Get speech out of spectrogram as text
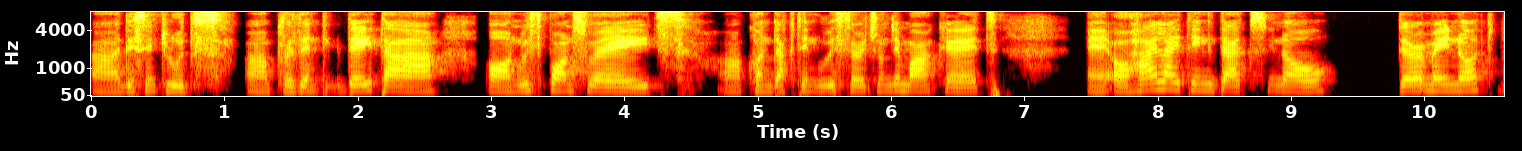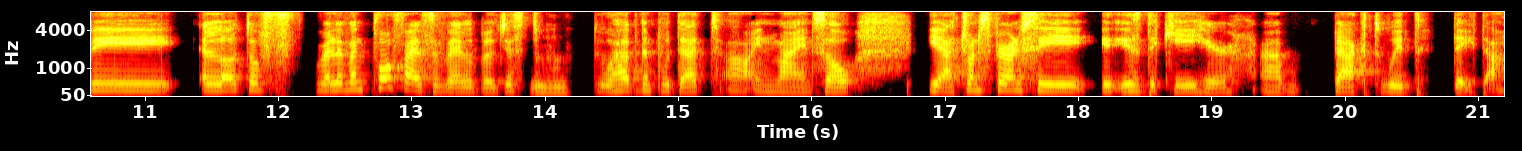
uh, this includes uh, presenting data on response rates, uh, conducting research on the market, uh, or highlighting that you know there may not be a lot of relevant profiles available. Just to, mm-hmm. to help them put that uh, in mind. So, yeah, transparency is the key here, uh, backed with data.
